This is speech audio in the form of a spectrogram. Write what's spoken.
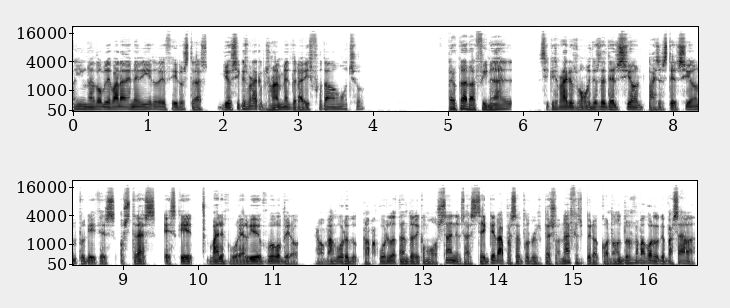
hay una doble vara de medir de decir, ostras, yo sí que es verdad que personalmente la he disfrutado mucho, pero claro, al final sí que es verdad que los momentos de tensión pasas tensión porque dices, ostras, es que, vale, jugué al videojuego, pero no me acuerdo, no me acuerdo tanto de cómo sale, o sea, sé que va a pasar por los personajes, pero con otros no me acuerdo qué pasaba.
